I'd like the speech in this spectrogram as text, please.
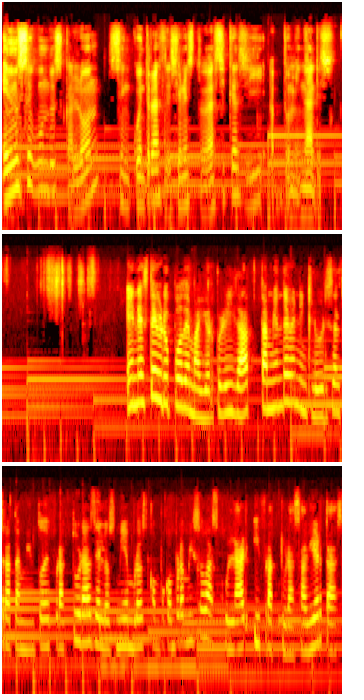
En un segundo escalón se encuentran las lesiones torácicas y abdominales. En este grupo de mayor prioridad también deben incluirse el tratamiento de fracturas de los miembros con compromiso vascular y fracturas abiertas.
